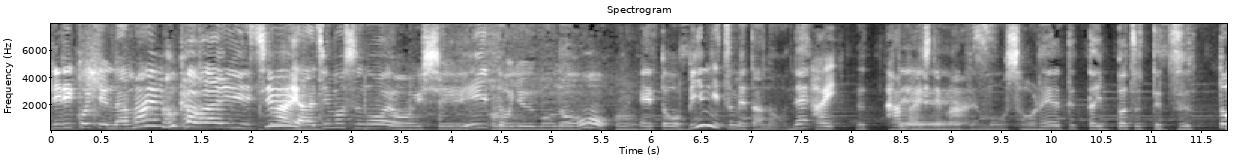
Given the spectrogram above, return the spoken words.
リリコイっていう名前も可愛いし、はい。味もすごい美味しいというものを、うん。えっ、と瓶に詰めたのをね、はい。販売してます。でもうそれで一発ってずっと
